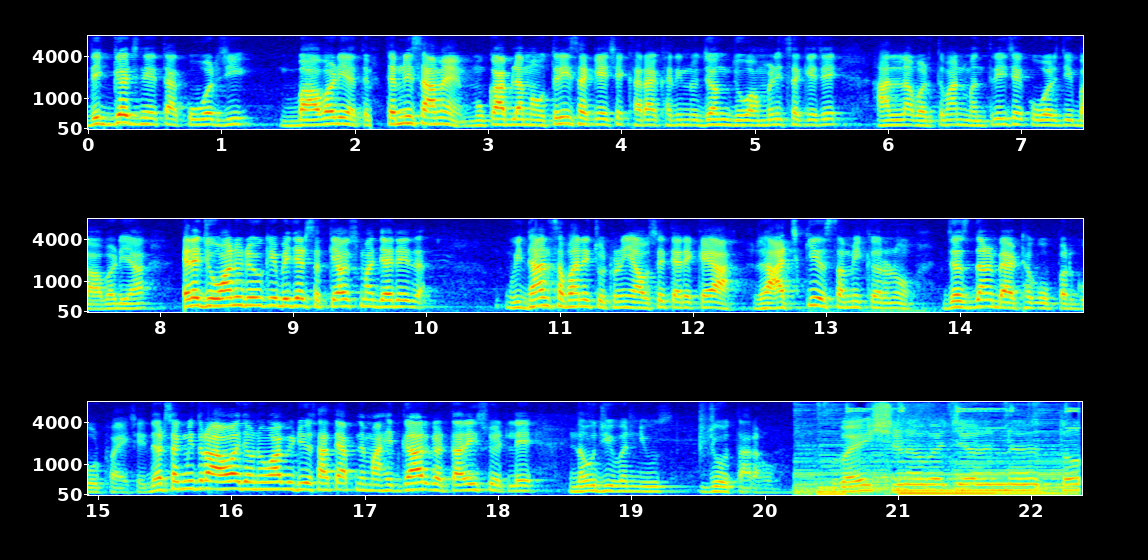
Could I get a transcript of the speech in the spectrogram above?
દિગ્ગજ નેતા કુંવરજી બાવળિયા તેમની સામે મુકાબલામાં ઉતરી શકે છે. ખરાખરીનો જંગ જોવા મળી શકે છે. હાલના વર્તમાન મંત્રી છે કુંવરજી બાવળિયા. ત્યારે જોવાનું રહ્યું કે બે હજાર સત્યાવીસમાં જ્યારે વિધાનસભાની ચૂંટણી આવશે, ત્યારે કયા રાજકીય સમીકરણો જસદણ બેઠક ઉપર ગોઠવાય છે. દર્શક મિત્રો, આવા જ નવા વીડિયો સાથે આપણે માહિતગાર કરતા રહીશું એટલે નવજીવન ન્યૂઝ જોતા રહો. વૈષ્ણવજન તો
